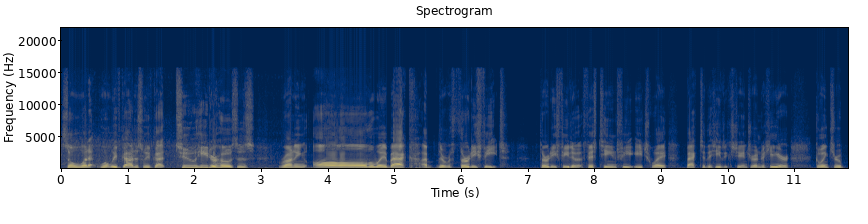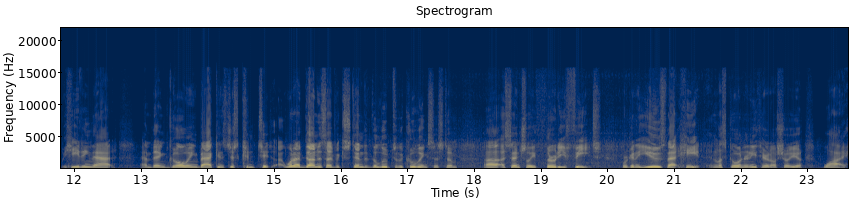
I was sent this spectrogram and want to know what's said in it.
So what what we've got is we've got two heater hoses running all the way back. I, there were 30 feet 30 feet of it, 15 feet each way back to the heat exchanger under here, going through, heating that, and then going back and just continue. What I've done is I've extended the loop to the cooling system uh, essentially 30 feet. We're going to use that heat. And let's go underneath here and I'll show you why.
